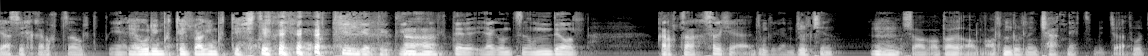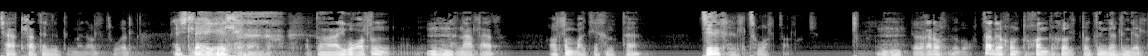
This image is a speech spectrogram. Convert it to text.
яас их гар утсаа орлдог. Яа өөрийн бүтээмж багийн бүтээмж те. Ухтгийн гэдэг тийм. Гэтэ яг үндсэн үнэндээ бол гар утсаар хасар их зүйлийг амжуулж байна. Маш одоо олон төрлийн чат нээсэн байж байгаа. Зүгээр чатлаад байна гэдэг маань бол зүгээр ажиллаа хийгээл одоо айгүй олон каналаар олон банкийнхантай зэрэг харилцаа болцоо олгож. Тэгэхээр гар уцаар явах тухайн тохиолдолд ингээл ингээл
